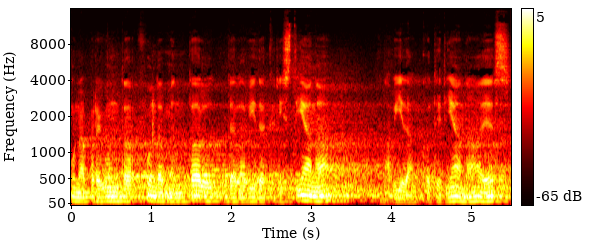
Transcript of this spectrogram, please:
Una pregunta fundamental de la vida cristiana, la vida cotidiana, es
